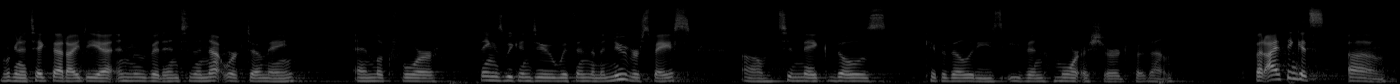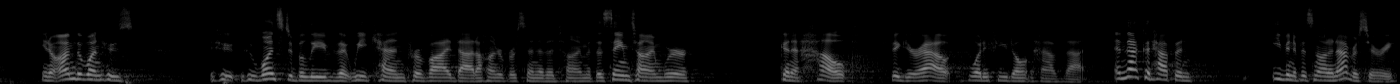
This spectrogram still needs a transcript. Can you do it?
We're going to take that idea and move it into the network domain and look for things we can do within the maneuver space um, to make those capabilities even more assured for them. But I think it's, um, you know, I'm the one who's, who, who wants to believe that we can provide that 100% of the time. At the same time, we're going to help figure out what if you don't have that. And that could happen even if it's not an adversary.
